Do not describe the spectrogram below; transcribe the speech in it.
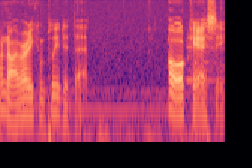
Oh no, I've already completed that. Oh, okay, I see.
